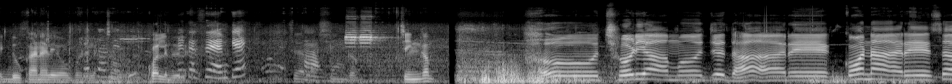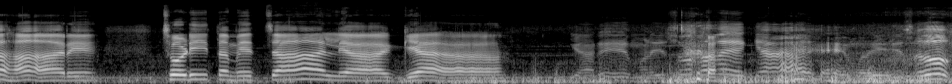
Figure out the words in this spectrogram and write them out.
એક દુકાને લેવો ભરલે કોલે દે. ચિંગમ. હો છોડ્યા મોજ ધારે કોના રે સહારે. છોડી તમે ચાલ્યા ગયા. ક્યારે મળીશું હવે ક્યારે મળીશું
